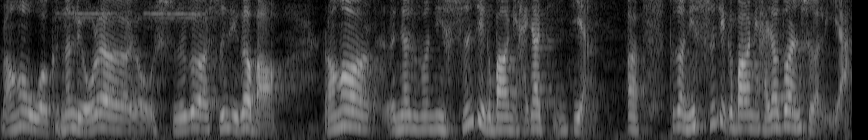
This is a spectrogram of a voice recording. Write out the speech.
然后我可能留了有十个十几个包，然后人家就说你十几个包你还叫极简？呃，不是，你十几个包你还叫断舍离呀？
